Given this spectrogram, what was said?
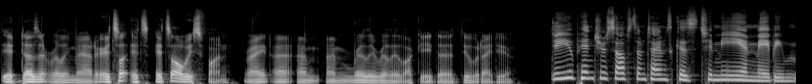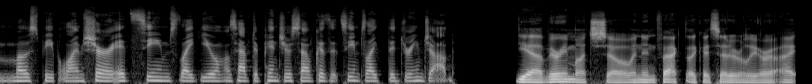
it doesn't really matter it's it's it's always fun right I, I'm I'm really really lucky to do what I do do you pinch yourself sometimes because to me and maybe most people I'm sure it seems like you almost have to pinch yourself because it seems like the dream job Yeah, very much so. And in fact, like I said earlier, I,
